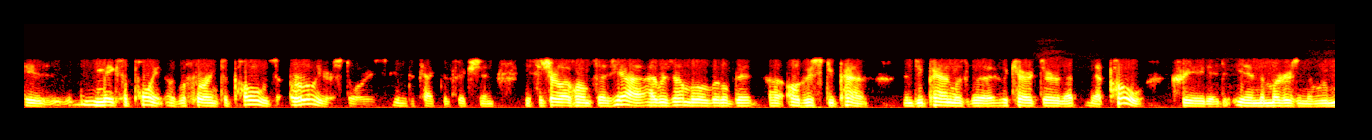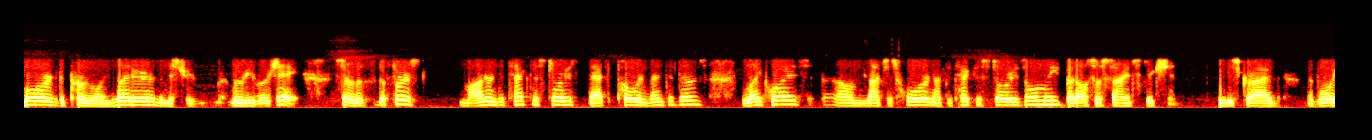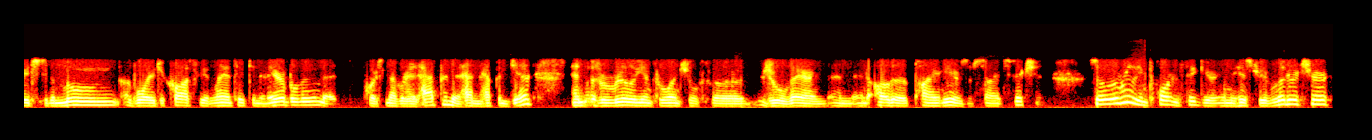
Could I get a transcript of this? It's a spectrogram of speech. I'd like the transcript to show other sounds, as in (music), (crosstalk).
is, makes a point of referring to Poe's earlier stories in detective fiction. He says, Sherlock Holmes says, "Yeah, I resemble a little bit uh, Auguste Dupin," and Dupin was the, the character that that Poe created in the Murders in the Rue Morgue, the Purloined Letter, the Mystery of Marie Roget. So the the first modern detective stories. That's Poe invented those. Likewise, um, not just horror, not detective stories only, but also science fiction. He described a voyage to the moon, a voyage across the Atlantic in an air balloon that, of course, never had happened. It hadn't happened yet. And those were really influential for Jules Verne and, and other pioneers of science fiction. So, a really important figure in the history of literature,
